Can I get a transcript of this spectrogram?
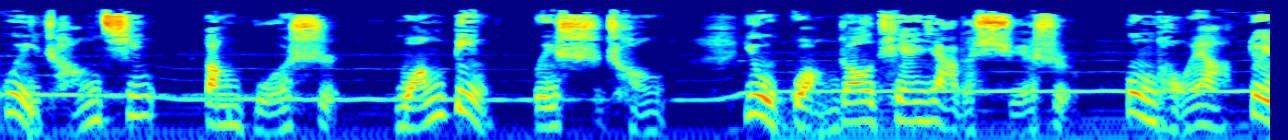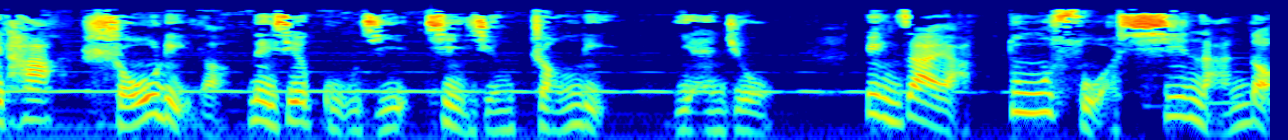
桂长青当博士，王定为使丞，又广招天下的学士，共同呀对他手里的那些古籍进行整理研究，并在呀都所西南的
